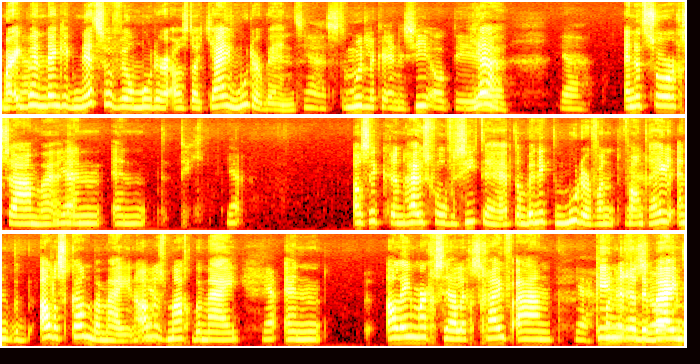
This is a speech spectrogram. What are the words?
Maar ik ja. ben denk ik net zoveel moeder als dat jij moeder bent. ja, het is de moederlijke energie ook die... Ja. eh, ja. En het zorgzame. Ja. En, en Ja. als ik een huis vol visite heb, dan ben ik de moeder van, van het hele. En alles kan bij mij. En alles mag bij mij. En alleen maar gezellig. Schuif aan. Kinderen erbij.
